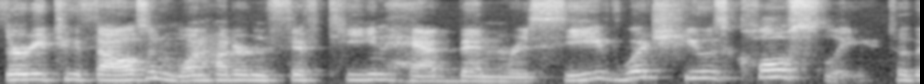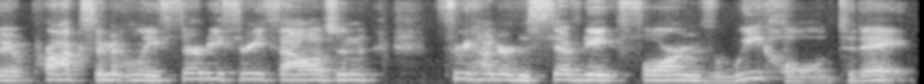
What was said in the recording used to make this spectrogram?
32,115 had been received, which hews closely to the approximately 33,378 forms we hold today.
